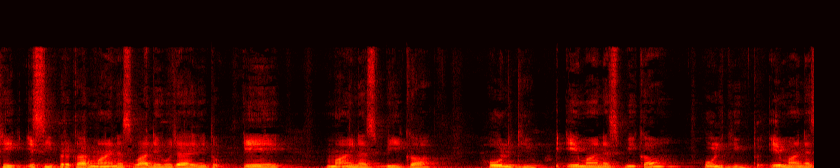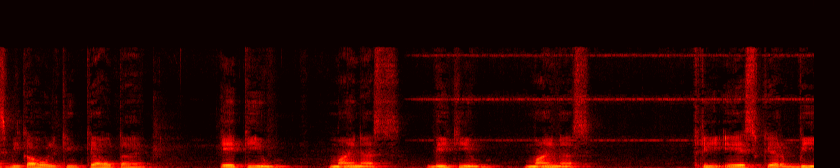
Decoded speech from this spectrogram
ठीक इसी प्रकार माइनस वाली हो जाएगी तो ए माइनस बी का whole cube. A minus b का होल क्यूब। तो ए माइनस बी का होल क्यूब क्या होता है? A cube minus b cube minus three a square b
